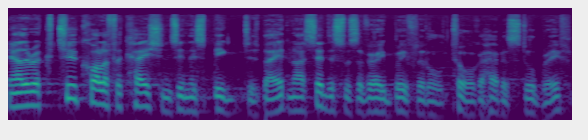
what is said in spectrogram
Now, there are two qualifications in this big debate, and I said this was a very brief little talk. I hope it's still brief.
